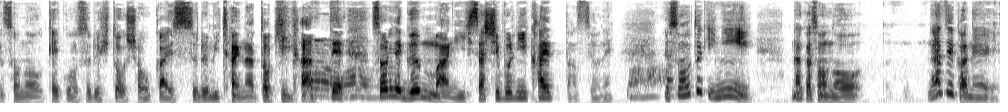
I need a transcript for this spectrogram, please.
その、結婚する人を紹介するみたいな時があってそれで群馬に久しぶりに帰ったんですよね。で、その時に、なんかその、なぜかね、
